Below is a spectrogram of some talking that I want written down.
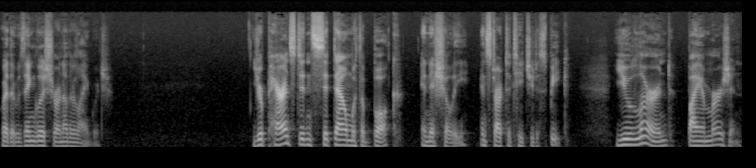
whether it was English or another language? Your parents didn't sit down with a book initially and start to teach you to speak. You learned by immersion.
